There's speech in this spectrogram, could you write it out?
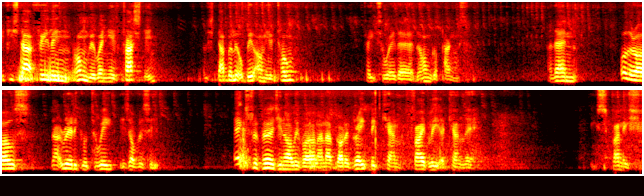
if you start feeling hungry when you're fasting, just dab a little bit on your tongue. Takes away the, the hunger pangs. And then other oils that are really good to eat is obviously extra virgin olive oil and I've got a great big can, 5 litre can there. It's Spanish,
